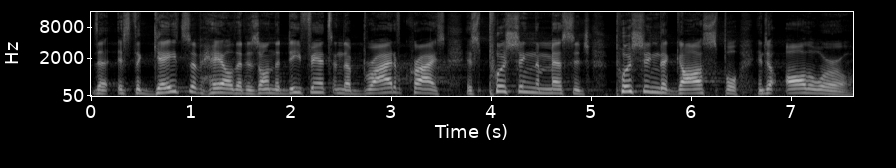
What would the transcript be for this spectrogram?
the, it's the gates of hell that is on the defense, and the bride of Christ is pushing the message, pushing the gospel into all the world.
